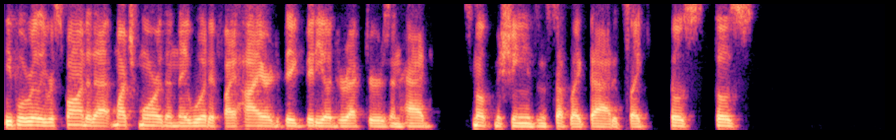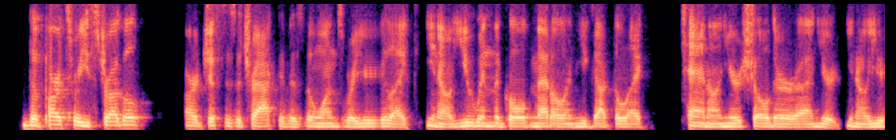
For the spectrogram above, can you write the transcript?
people really respond to that much more than they would if I hired big video directors and had smoke machines and stuff like that. It's like those those the parts where you struggle are just as attractive as the ones where you're like, you know, you win the gold medal and you got the like 10 on your shoulder and you're, you know, you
